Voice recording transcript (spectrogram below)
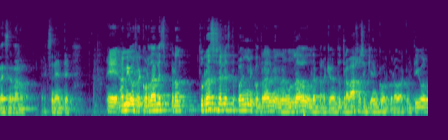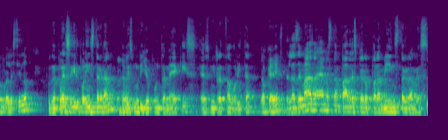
Gracias, hermano. Excelente. Eh, amigos, recordarles, perdón, tus redes sociales te pueden encontrar en algún lado donde para que vean tu trabajo, si quieren col- colaborar contigo, algo por el estilo. Pues me pueden seguir por Instagram, luismurillo.mx, es mi red favorita. Ok. De las demás, bueno, no están padres, pero para mí Instagram es,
